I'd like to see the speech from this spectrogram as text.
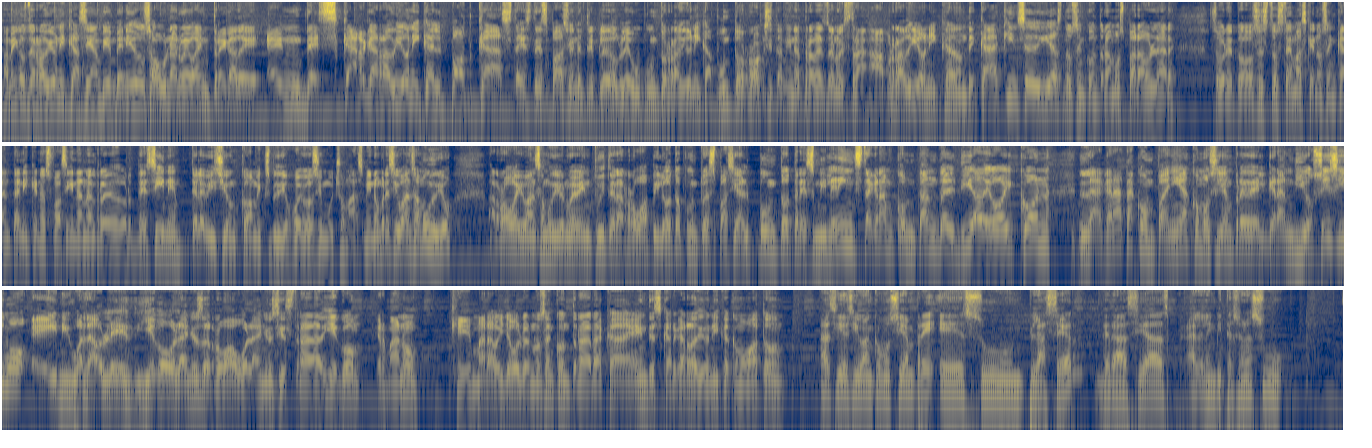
Amigos de Radiónica, sean bienvenidos a una nueva entrega de En Descarga Radiónica, el podcast. Este espacio en el www.radionica.rocks y también a través de nuestra app Radiónica, donde cada 15 días nos encontramos para hablar sobre todos estos temas que nos encantan y que nos fascinan alrededor de cine, televisión, cómics, videojuegos y mucho más. Mi nombre es Iván Zamudio, arroba Iván Zamudio 9 en Twitter, arroba piloto.espacial.3000 en Instagram, contando el día de hoy con la grata compañía, como siempre, del grandiosísimo e inigualable Diego Bolaños de arroba Bolaños y Estrada Diego, hermano, qué maravilla volvernos a encontrar acá en Descarga Radiónica. ¿Cómo va todo? Así es, Iván, como siempre, es un placer. Gracias a la invitación a su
